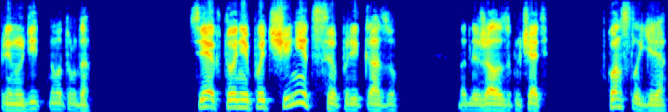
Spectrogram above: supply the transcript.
принудительного труда. Те, кто не подчинится приказу, надлежало заключать в концлагеря.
